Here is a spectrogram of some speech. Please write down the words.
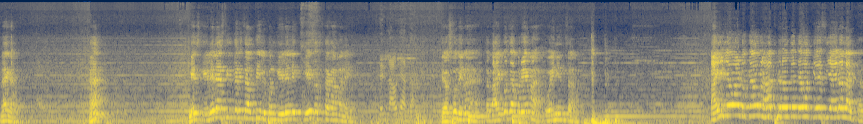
नाही का? हा? केस गेलेले असतील तरी चालतील पण गेलेले केस असता कामा नये. त्यांनी लावले आता. ते असू दे ना तर बायकोचा प्रेम वहिनींचा. आई जेव्हा डोक्यावर हात फिरवते तेव्हा केस यायला लागतात.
